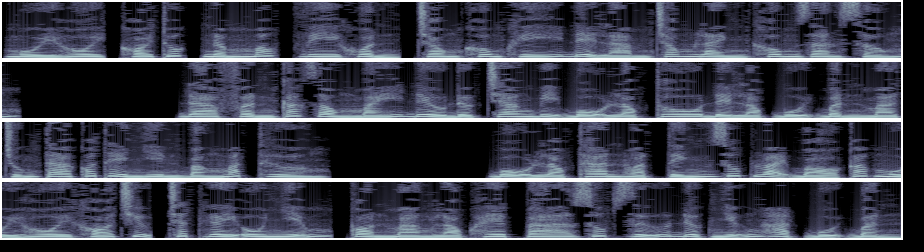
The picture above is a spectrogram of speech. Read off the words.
Mùi hôi, khói thuốc, nấm mốc, vi khuẩn trong không khí để làm trong lành không gian sống. Đa phần các dòng máy đều được trang bị bộ lọc thô để lọc bụi bẩn mà chúng ta có thể nhìn bằng mắt thường. Bộ lọc than hoạt tính giúp loại bỏ các mùi hôi khó chịu, chất gây ô nhiễm, còn màng lọc HEPA giúp giữ được những hạt bụi bẩn.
